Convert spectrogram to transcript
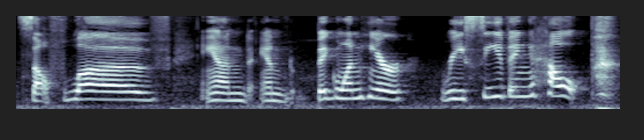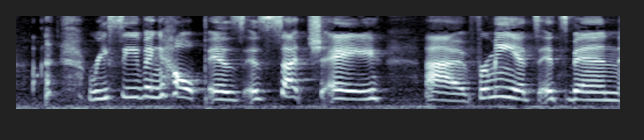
self love, and and big one here, receiving help. receiving help is is such a uh, for me it's it's been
